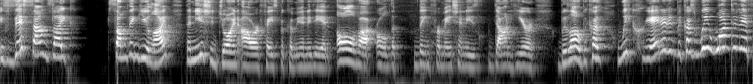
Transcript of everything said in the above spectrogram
if this sounds like something you like then you should join our facebook community and all of our all the the information is down here below because we created it because we wanted it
